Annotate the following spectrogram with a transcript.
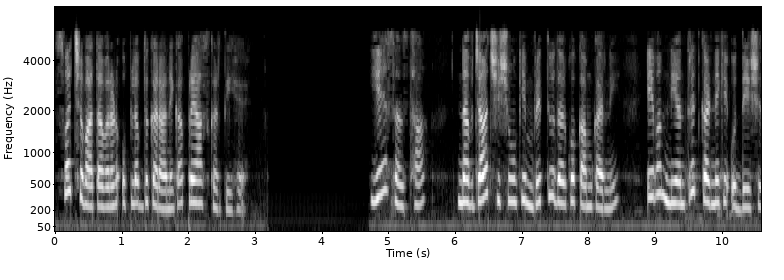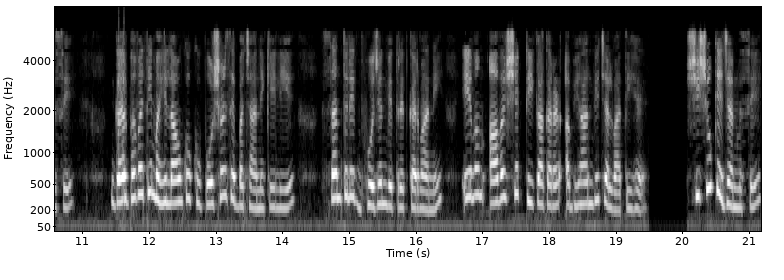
स्वच्छ वातावरण उपलब्ध कराने का प्रयास करती है। यह संस्था नवजात शिशुओं की मृत्यु दर को कम करने एवं नियंत्रित करने के उद्देश्य से गर्भवती महिलाओं को कुपोषण से बचाने के लिए संतुलित भोजन वितरित करवाने एवं आवश्यक टीकाकरण अभियान भी चलवाती है। शिशु के जन्म से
